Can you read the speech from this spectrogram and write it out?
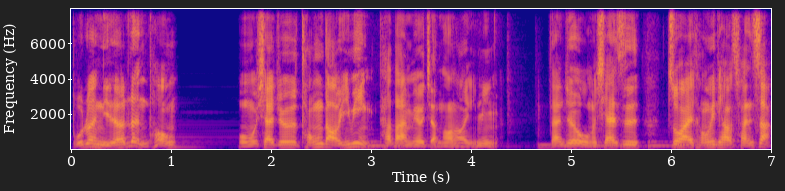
不论你的认同，我们现在就是同岛一命。他当然没有讲同岛一命了。但就是我们现在是坐在同一条船上，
